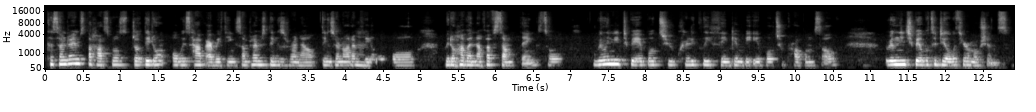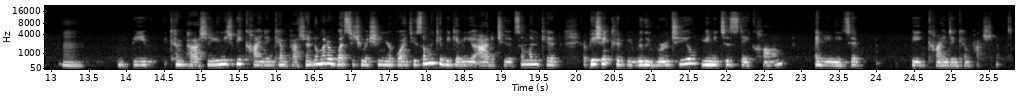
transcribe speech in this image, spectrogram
because sometimes the hospitals don't, they don't always have everything sometimes things run out things are not mm. available we don't have enough of something so really need to be able to critically think and be able to problem solve really need to be able to deal with your emotions mm be compassionate. You need to be kind and compassionate no matter what situation you're going through. Someone could be giving you attitude. Someone could, a patient could be really rude to you. You need to stay calm and you need to be kind and compassionate.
